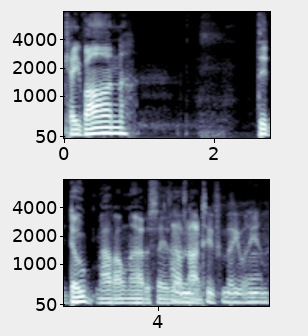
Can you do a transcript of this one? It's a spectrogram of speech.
Kayvon the dope. I don't know how to say his I'm not name. too familiar with him.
